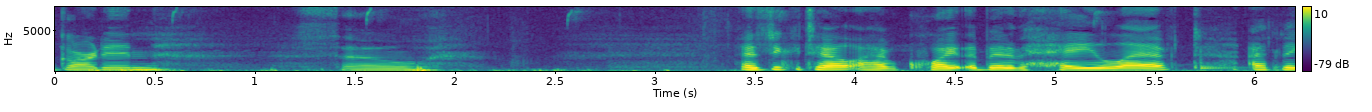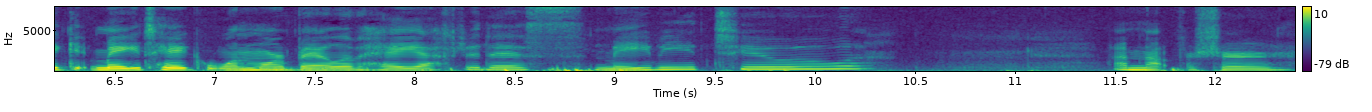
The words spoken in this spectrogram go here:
garden. So As you can tell, I have quite a bit of hay left. I think it may take one more bale of hay after this, maybe two. I'm not for sure,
